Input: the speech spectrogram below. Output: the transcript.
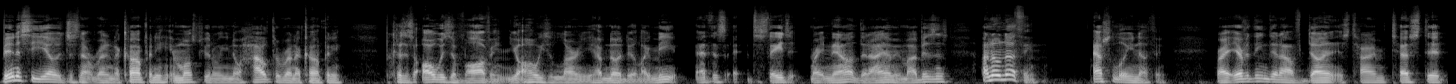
Being a CEO is just not running a company, and most people don't even know how to run a company because it's always evolving. You're always learning. You have no idea. Like me at this stage right now that I am in my business, I know nothing, absolutely nothing, right? Everything that I've done is time tested,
